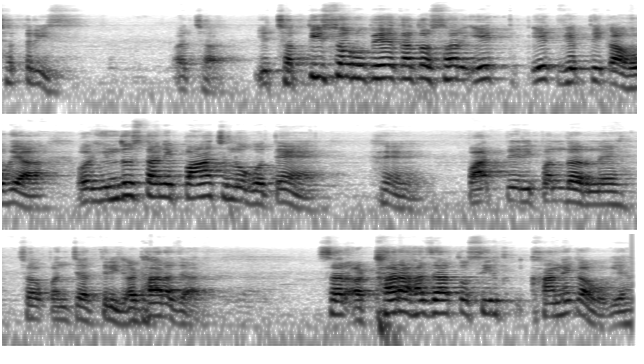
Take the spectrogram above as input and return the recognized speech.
छत्तीस। अच्छा ये छत्तीस सौ रुपये का तो सर एक एक व्यक्ति का हो गया और हिंदुस्तानी पाँच लोग होते हैं। पाँच तेरी पंद्रह ने छः पंचा अठारह हज़ार। सर, अठारह हज़ार तो सिर्फ़ खाने का हो गया।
